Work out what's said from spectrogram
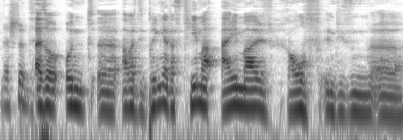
Das stimmt. Also, und, äh, aber die bringen ja das Thema einmal rauf in diesen, äh,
